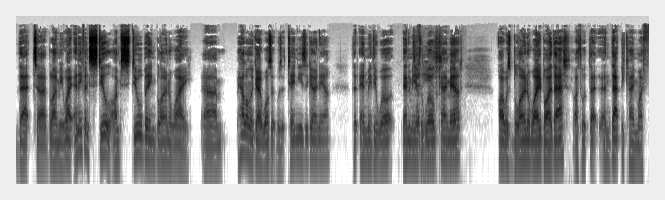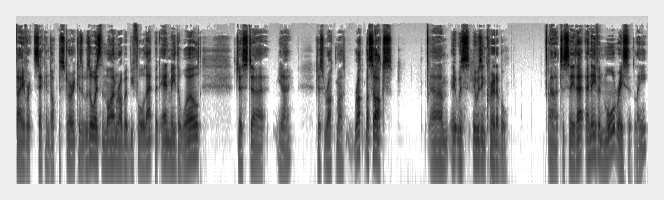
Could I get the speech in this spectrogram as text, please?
that uh, blow me away. And even still, I'm still being blown away. Um, how long ago was it? Was it 10 years ago now that Enemy of the World, Enemy of the years, World came yep. out? I was blown away by that. I thought that, and that became my favorite Second Doctor story because it was always the Mind Robber before that, but Enemy of the World just, uh, you know, just rock my, rock my socks. Um, it was, it was incredible uh, to see that. And even more recently,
